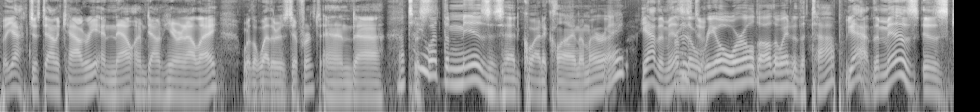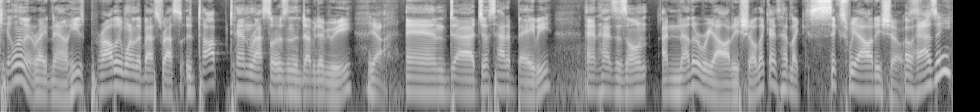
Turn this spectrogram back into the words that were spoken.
but yeah, just down in Calgary, and now I'm down here in LA, where the weather is different, and uh, I'll tell you what, The Miz has had quite a climb. Am I right? Yeah, the Miz From is the doing- real world all the way to the top. Yeah, the Miz is killing it right now. He's probably one of the best wrestlers, top ten wrestlers in the WWE. Yeah. and uh, just had a baby and has his own another reality show. That guy's had like six reality shows. Oh, has he?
